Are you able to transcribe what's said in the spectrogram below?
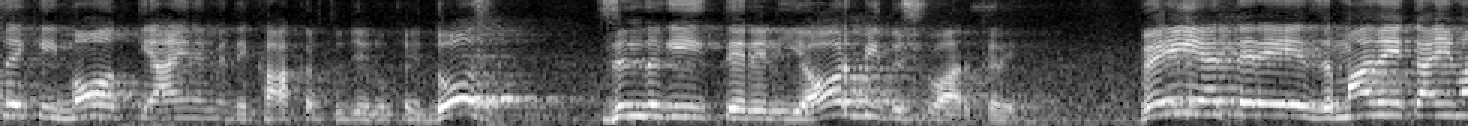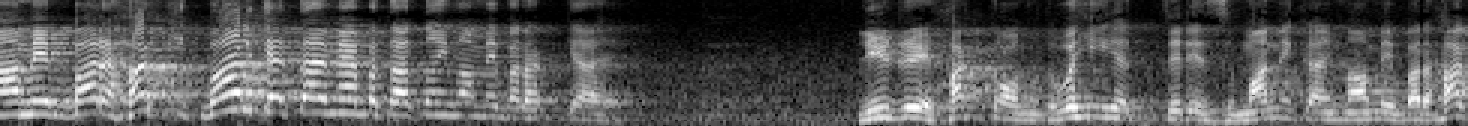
से की मौत के आईने में दिखाकर तुझे रुके। दोस्त, ज़िंदगी तेरे लिए और भी दुशवार करे। वही है तेरे जमाने का इमाम बरहक। इकबाल कहता है, मैं बताता हूँ इमाम बरहक क्या है। लीडर हक कौन तो वही है तेरे ज़माने का इमाम बरहक,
